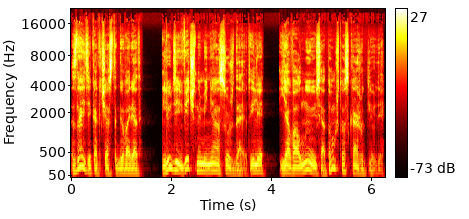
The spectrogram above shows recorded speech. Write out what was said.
Знаете, как часто говорят Люди вечно меня осуждают или я волнуюсь о том, что скажут люди.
